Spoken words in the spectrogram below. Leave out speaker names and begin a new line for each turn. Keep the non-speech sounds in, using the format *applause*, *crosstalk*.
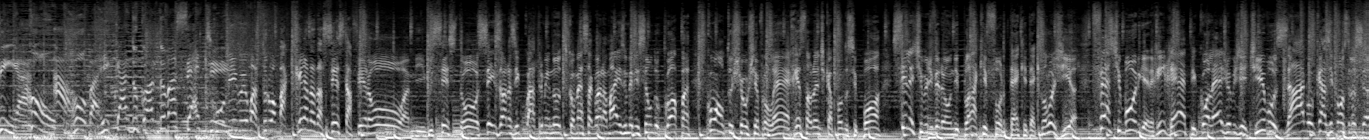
Cozinha com arroba Ricardo Córdova 7.
Comigo e uma turma bacana da sexta-feira. Ô, amigo, sextou, 6 horas e quatro minutos. Começa agora mais uma edição do Copa com Auto Show Chevrolet, Restaurante Capão do Cipó, Seletivo de Verão Uniplaque, Fortec Tecnologia, Fast Burger, Rinrap, Colégio Objetivo, Zago Casa e Construção.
